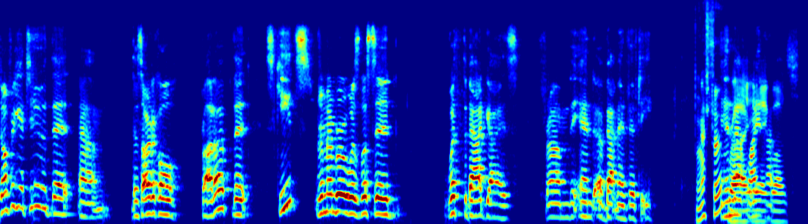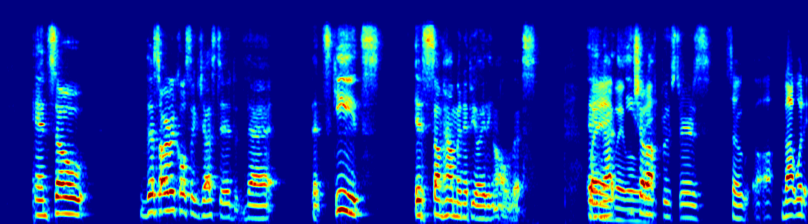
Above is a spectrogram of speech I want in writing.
don't forget too that um, this article brought up that Skeets, remember, was listed with the bad guys from the end of Batman 50. That's true. In that right, yeah, it was. And so this article suggested that that Skeets is somehow manipulating all of this. And that wait, he wait, shut wait. off boosters. So uh, that would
